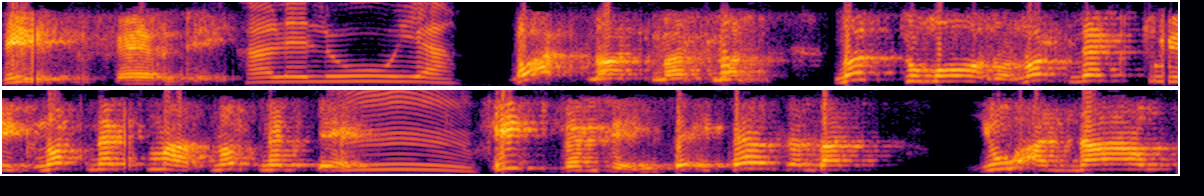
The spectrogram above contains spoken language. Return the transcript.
this very day. Hallelujah. Not, not, not, not, not tomorrow, not next week, not next month, not next year. Mm. This very day. He tells them that you are now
